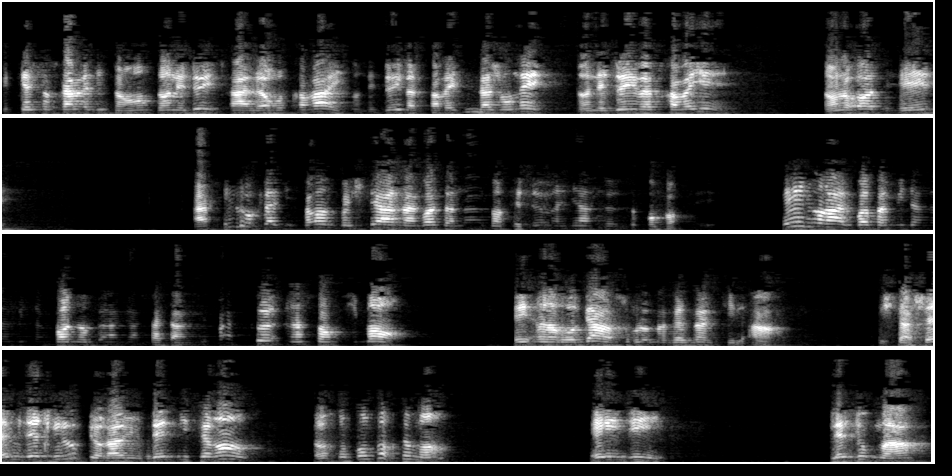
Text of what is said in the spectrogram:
Et qu'est-ce que sera la différence Dans les deux, il sera à l'heure au travail. Dans les deux, il va travailler toute la journée. Dans les deux, il va travailler. Dans le haut, et à donc la différence dans ces deux manières de se comporter. Et il n'aura pas mis dans C'est pas qu'un sentiment et un regard sur le magasin qu'il a. Il y aura une vraie différence dans son comportement. Et il dit, les dogmas,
